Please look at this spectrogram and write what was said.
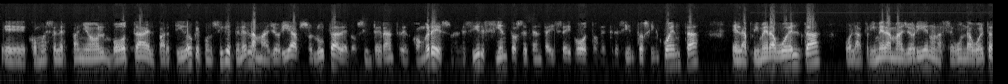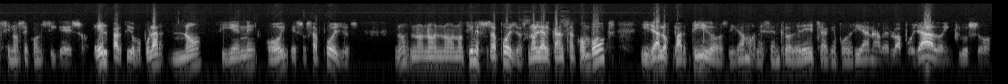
eh, como es el español, vota el partido que consigue tener la mayoría absoluta de los integrantes del Congreso, es decir, 176 votos de 350 en la primera vuelta o la primera mayoría en una segunda vuelta si no se consigue eso. El Partido Popular no tiene hoy esos apoyos. ¿No? No, no, no, no tiene sus apoyos, no le alcanza con Vox y ya los partidos, digamos, de centro derecha que podrían haberlo apoyado, incluso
